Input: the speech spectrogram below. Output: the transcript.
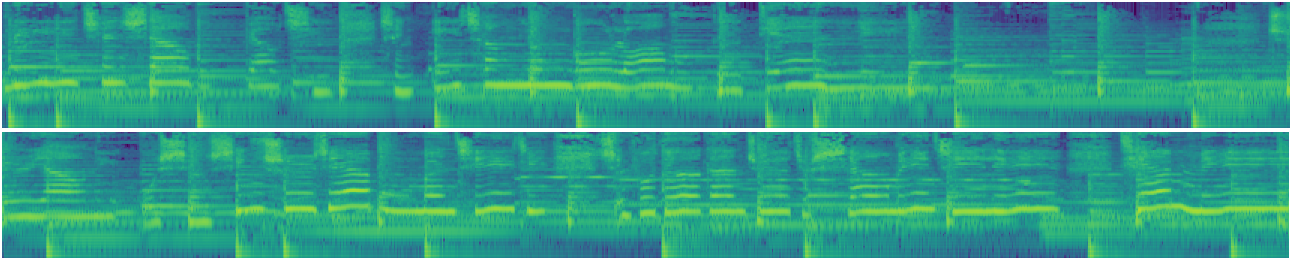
你浅笑的表情，像一场永不落幕的电影。只要你，我相信世界不奇迹，幸福的感觉就像冰淇淋，甜蜜。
